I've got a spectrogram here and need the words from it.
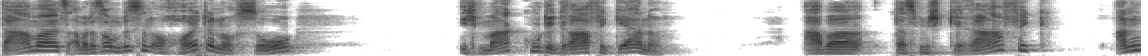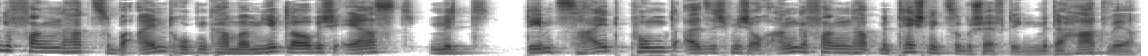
damals, aber das ist auch ein bisschen auch heute noch so, ich mag gute Grafik gerne. Aber dass mich Grafik angefangen hat zu beeindrucken, kam bei mir, glaube ich, erst mit dem Zeitpunkt, als ich mich auch angefangen habe, mit Technik zu beschäftigen, mit der Hardware.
